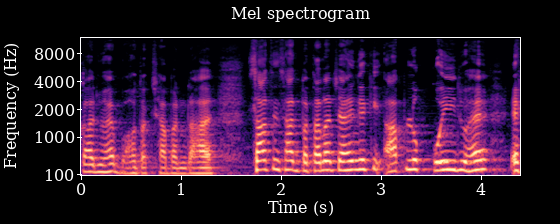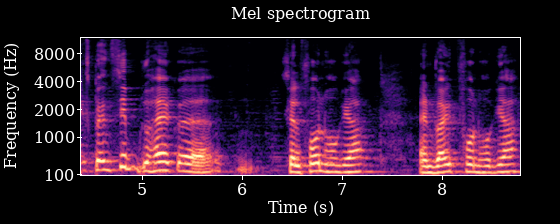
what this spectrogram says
का जो है बहुत अच्छा बन रहा है। साथ ही साथ बताना चाहेंगे कि आप लोग कोई जो है एक्सपेंसिव जो है सेलफोन हो गया एंड्रॉयड फ़ोन हो गया,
